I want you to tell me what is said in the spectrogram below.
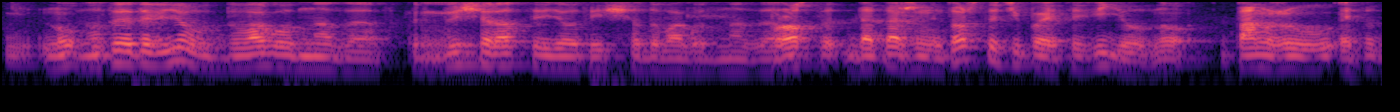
Ну, Ну ты это видел два года назад. В предыдущий раз ты видел это еще два года назад. Просто, да даже не то, что типа это видел, но там же это,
